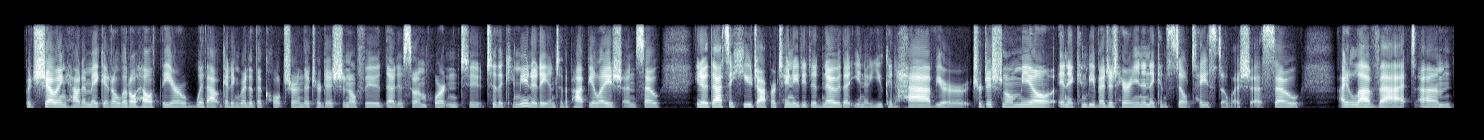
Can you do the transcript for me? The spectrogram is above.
but showing how to make it a little healthier without getting rid of the culture and the traditional food that is so important to to the community and to the population. So, you know, that's a huge opportunity to know that, you know, you can have your traditional meal and it can be vegetarian and it can still taste delicious. So I love that. Um,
